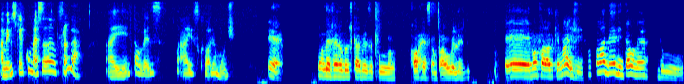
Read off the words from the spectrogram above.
a menos que ele comece a frangar. Aí talvez a história mude. É. Vamos deixar a dor de cabeça por Jorge Sampaoli. É, vamos falar do que mais, gente? Vamos falar dele então, né? Do,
